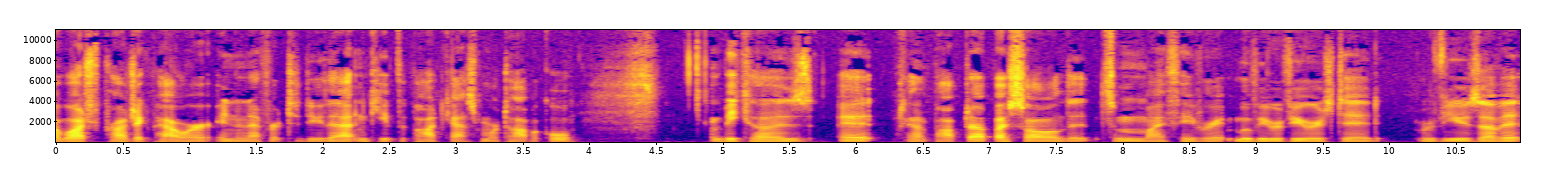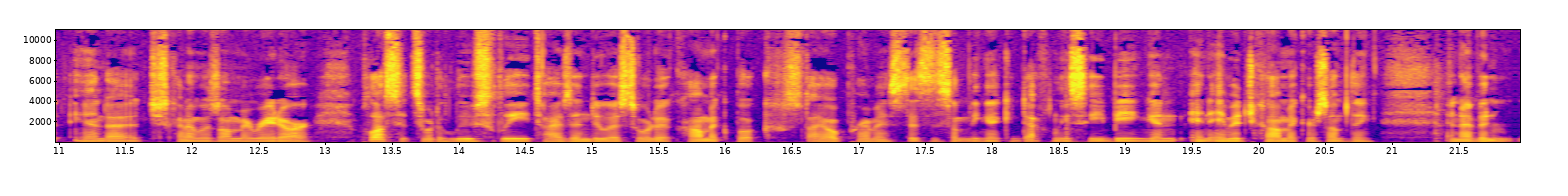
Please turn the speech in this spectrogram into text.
I watched Project Power in an effort to do that and keep the podcast more topical because it kind of popped up. I saw that some of my favorite movie reviewers did reviews of it and uh, just kind of was on my radar. Plus, it sort of loosely ties into a sort of comic book style premise. This is something I could definitely see being an, an image comic or something. And I've been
